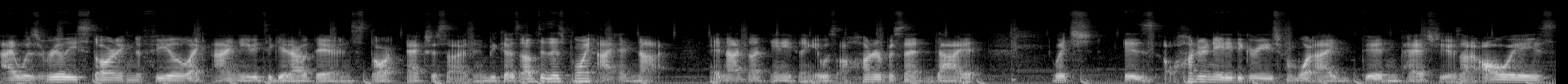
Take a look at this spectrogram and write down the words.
I was really starting to feel like I needed to get out there and start exercising because up to this point, I had not. I had not done anything. It was 100% diet, which is 180 degrees from what I did in past years. I always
